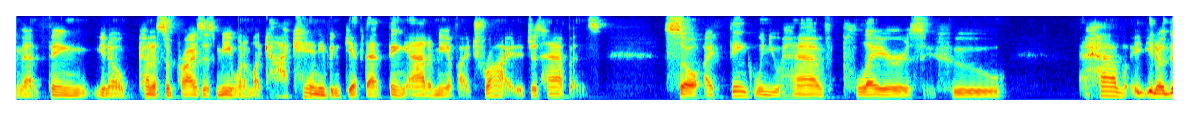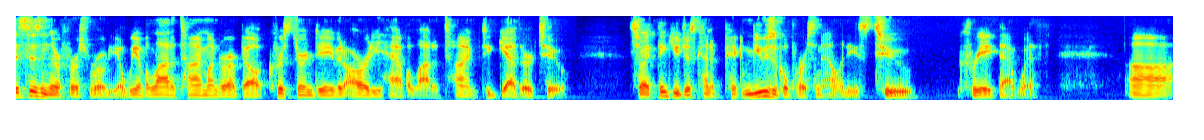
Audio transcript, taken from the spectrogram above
That thing, you know, kind of surprises me when I'm like, I can't even get that thing out of me if I tried. It just happens. So I think when you have players who have, you know, this isn't their first rodeo. We have a lot of time under our belt. Krister and David already have a lot of time together too. So I think you just kind of pick musical personalities to create that with. Uh,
